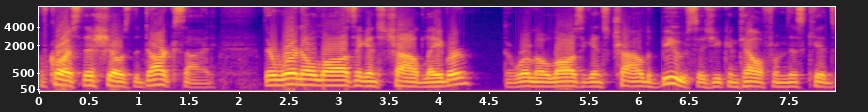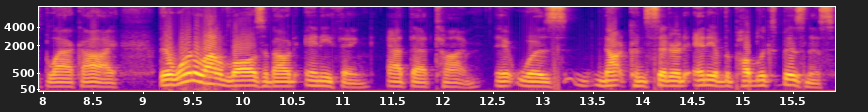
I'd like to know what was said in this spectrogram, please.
Of course, this shows the dark side. There were no laws against child labor. There were no laws against child abuse, as you can tell from this kid's black eye. There weren't a lot of laws about anything at that time. It was not considered any of the public's business,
